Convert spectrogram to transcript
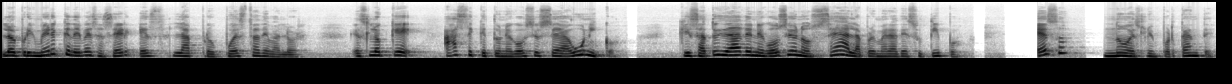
Lo primero que debes hacer es la propuesta de valor. Es lo que hace que tu negocio sea único. Quizá tu idea de negocio no sea la primera de su tipo. Eso no es lo importante.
